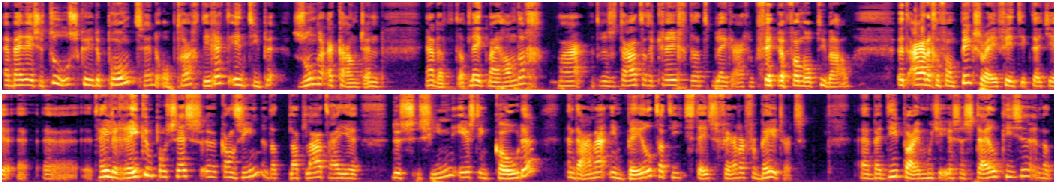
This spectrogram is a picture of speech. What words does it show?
En bij deze tools kun je de prompt, de opdracht, direct intypen zonder account. En ja, dat, dat leek mij handig, maar het resultaat dat ik kreeg, dat bleek eigenlijk verre van optimaal. Het aardige van Pixray vind ik dat je uh, uh, het hele rekenproces uh, kan zien. Dat laat, laat hij je dus zien, eerst in code en daarna in beeld, dat hij steeds verder verbetert. En bij DeepI moet je eerst een stijl kiezen en dat,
